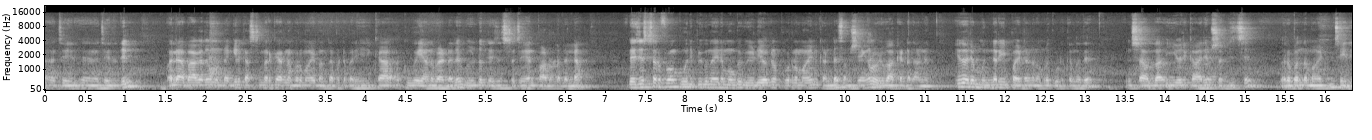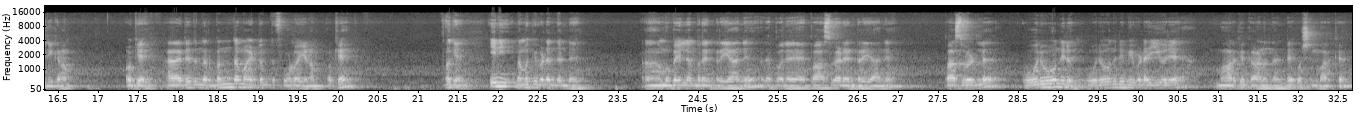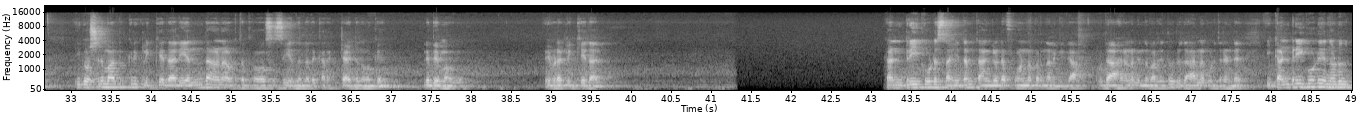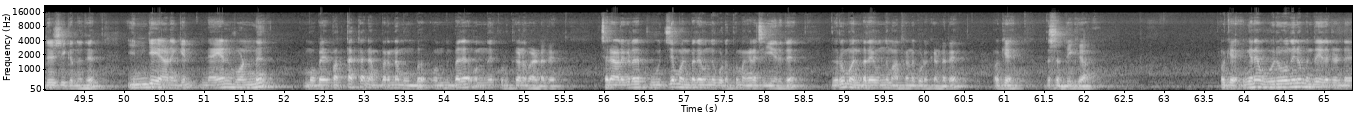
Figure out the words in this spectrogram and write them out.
ചെയ്തതിൽ വല്ല അപാകതവും ഉണ്ടെങ്കിൽ കസ്റ്റമർ കെയർ നമ്പറുമായി ബന്ധപ്പെട്ട് പരിഹരിക്കുകയാണ് വേണ്ടത്. വീണ്ടും രജിസ്റ്റർ ചെയ്യാൻ പാടുള്ളതല്ല. രജിസ്റ്റർ ഫോം പൂരിപ്പിക്കുന്നതിന് മുമ്പ് വീഡിയോകൾ പൂർണമായും കണ്ട് സംശയങ്ങൾ ഒഴിവാക്കേണ്ടതാണ്. ഇതൊരു മുന്നറിയിപ്പായിട്ടാണ് നമ്മൾ കൊടുക്കുന്നത്. ഇൻഷാല്ല ഈ ഒരു കാര്യം ശ്രദ്ധിച്ച് നിർബന്ധമായിട്ടും ചെയ്തിരിക്കണം. ഓക്കെ അതായത് ഇത് നിർബന്ധമായിട്ടും ഇത് ഫോളോ ചെയ്യണം. ഓക്കെ ഓക്കെ ഇനി നമുക്ക് ഇവിടെ എന്തുണ്ട് മൊബൈൽ നമ്പർ എന്റർ ചെയ്യാൻ അതേപോലെ പാസ്വേഡ് എന്റർ ചെയ്യാൻ. പാസ്വേഡിൽ ഓരോന്നിലും ഓരോന്നിലും ഇവിടെ ഈ ഒരു മാർക്ക് കാണുന്നുണ്ട് ക്വസ്റ്റ്യൻ മാർക്ക് ഈ ക്വസ്റ്റ്യൻ മാർക്കിൽ ക്ലിക്ക് ചെയ്താൽ എന്താണ് അവിടുത്തെ പ്രോസസ്സ് എന്നുള്ളത് കറക്റ്റായിട്ട് നമുക്ക് ലഭ്യമാകും. ഇവിടെ ക്ലിക്ക് ചെയ്താൽ. കൺട്രി കോഡ് സഹിതം താങ്കളുടെ ഫോൺ നമ്പർ നൽകുക. ഉദാഹരണം എന്ന് പറഞ്ഞിട്ട് ഒരു ഉദാഹരണം കൊടുത്തിട്ടുണ്ട്. ഈ കൺട്രി കോഡ് എന്നോട് ഉദ്ദേശിക്കുന്നത് ഇന്ത്യയാണെങ്കിൽ നയൻ വണ്ണ് മൊബൈൽ പത്തക്ക നമ്പറിന്റെ മുമ്പ് ഒൻപത് ഒന്ന് കൊടുക്കുകയാണ് വേണ്ടത്. ചില ആളുകൾ പൂജ്യം ഒൻപത് ഒന്ന് കൊടുക്കും അങ്ങനെ ചെയ്യരുത്. വെറും ഒൻപത് ഒന്ന് മാത്രമാണ് കൊടുക്കേണ്ടത്. ഓക്കെ ഇത് ശ്രദ്ധിക്കുക. ഓക്കെ ഇങ്ങനെ ഓരോന്നിനും എന്ത് ചെയ്തിട്ടുണ്ട്?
